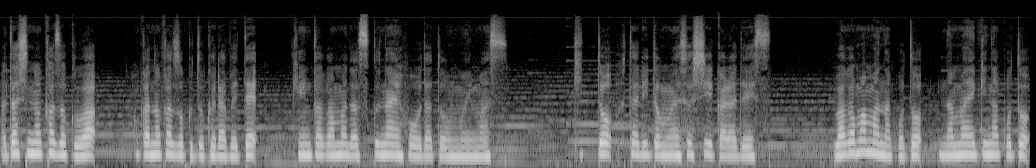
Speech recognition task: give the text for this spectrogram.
私の家族は他の家族と比べて喧嘩がまだ少ない方だと思います。きっと2人とも優しいからです。わがままなこと生意気なこと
